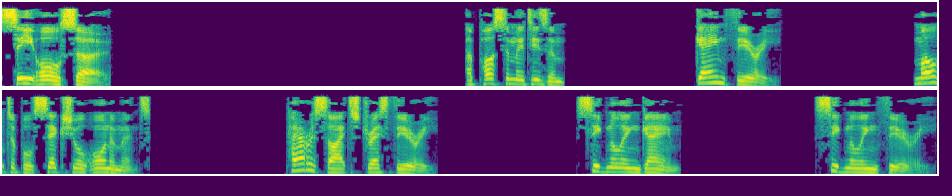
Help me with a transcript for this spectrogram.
See also Aposematism Game theory Multiple sexual ornaments Parasite stress theory Signaling game Signaling theory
